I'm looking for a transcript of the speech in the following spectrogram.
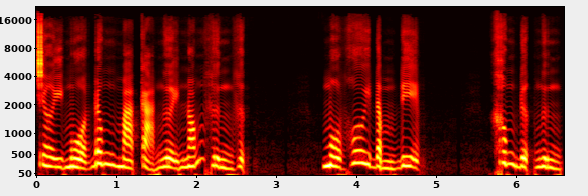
Trời mùa đông mà cả người nóng hừng hực. Mồ hôi đầm điệp. Không được ngừng,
